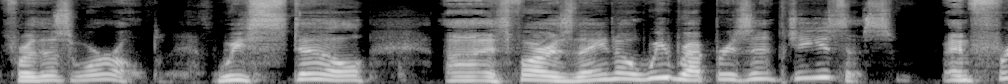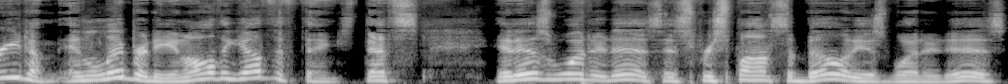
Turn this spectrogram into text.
for this world. We still, uh, as far as they know, we represent Jesus and freedom and liberty and all the other things. That's, it is what it is. It's responsibility is what it is.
